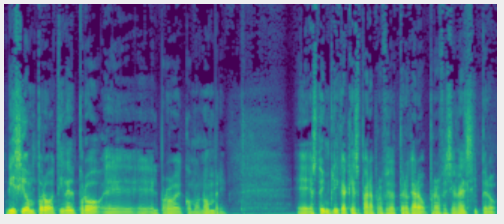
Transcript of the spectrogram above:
Vision Pro, tiene el Pro, eh, el Pro como nombre. eh, esto implica que es para profesionales. Pero claro, profesionales sí, pero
